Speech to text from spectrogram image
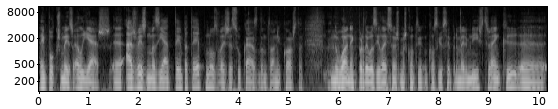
em poucos meses. Aliás, eh, às vezes demasiado tempo até é penoso. Veja-se o caso de António Costa, no ano em que perdeu as eleições, mas conseguiu ser Primeiro-Ministro, em que uh,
